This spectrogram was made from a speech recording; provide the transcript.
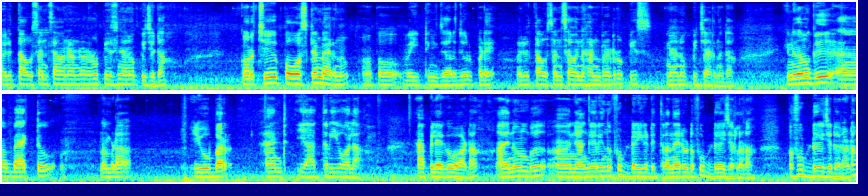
ഒരു തൗസൻഡ് സെവൻ ഹൺഡ്രഡ് റുപ്പീസ് ഞാൻ ഒപ്പിച്ചിട്ടാ. കുറച്ച് പോസ്റ്റ് ഉണ്ടായിരുന്നു. അപ്പോൾ വെയിറ്റിംഗ് ചാർജ് ഉൾപ്പെടെ ഒരു തൗസൻഡ് സെവൻ ഹൺഡ്രഡ് റുപ്പീസ് ഞാൻ ഒപ്പിച്ചായിരുന്നു കേട്ടോ ഇനി നമുക്ക് ബാക്ക് ടു നമ്മുടെ യൂബർ ആൻഡ് യാത്രി ഓല ആപ്പിലേക്ക് പോകട്ടാ അതിന് മുമ്പ് ഞാൻ കയറി ഒന്ന് ഫുഡ് കഴിക്കട്ടെ. ഇത്ര നേരമായിട്ട് ഫുഡ് കഴിച്ചിട്ടുള്ളടാ അപ്പോൾ ഫുഡ് കഴിച്ചിട്ട് വരാടാ.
